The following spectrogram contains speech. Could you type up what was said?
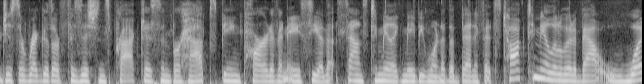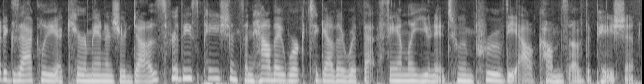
just a regular physician's practice and perhaps being part of an ACO. That sounds to me like maybe one of the benefits. Talk to me a little bit about what exactly a care manager does for these patients and how they work together with that family unit to improve the outcomes of the patient.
